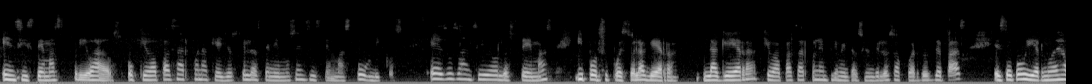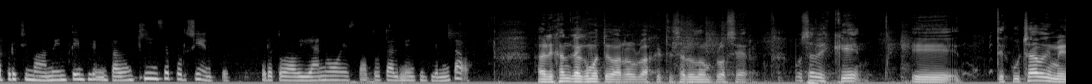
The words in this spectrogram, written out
en sistemas privados o qué va a pasar con aquellos que las tenemos en sistemas públicos. Esos han sido los temas y por supuesto la guerra. La guerra, qué va a pasar con la implementación de los acuerdos de paz. Este gobierno deja aproximadamente implementado un 15%, pero todavía no está totalmente implementado. Alejandra, ¿cómo te va? Raúl Vázquez, te saludo, un placer. Vos sabés que eh, te escuchaba y me,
